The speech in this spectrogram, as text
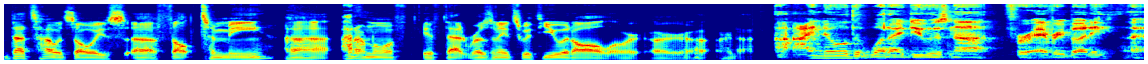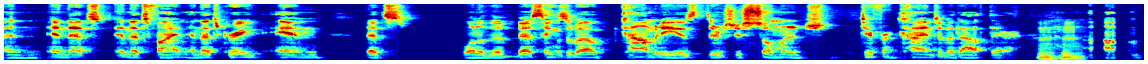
that's how it's always uh, felt to me. Uh, I don't know if, if that resonates with you at all or, or or not. I know that what I do is not for everybody, and and that's and that's fine, and that's great, and that's one of the best things about comedy is there's just so much different kinds of it out there. Mm-hmm. Um,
